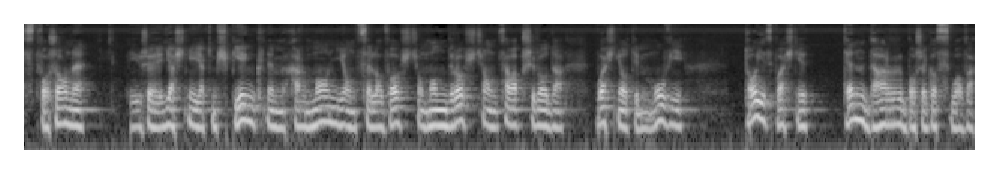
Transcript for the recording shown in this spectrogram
stworzone, że jaśnie jakimś pięknem, harmonią, celowością, mądrością cała przyroda właśnie o tym mówi. To jest właśnie ten dar Bożego Słowa.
